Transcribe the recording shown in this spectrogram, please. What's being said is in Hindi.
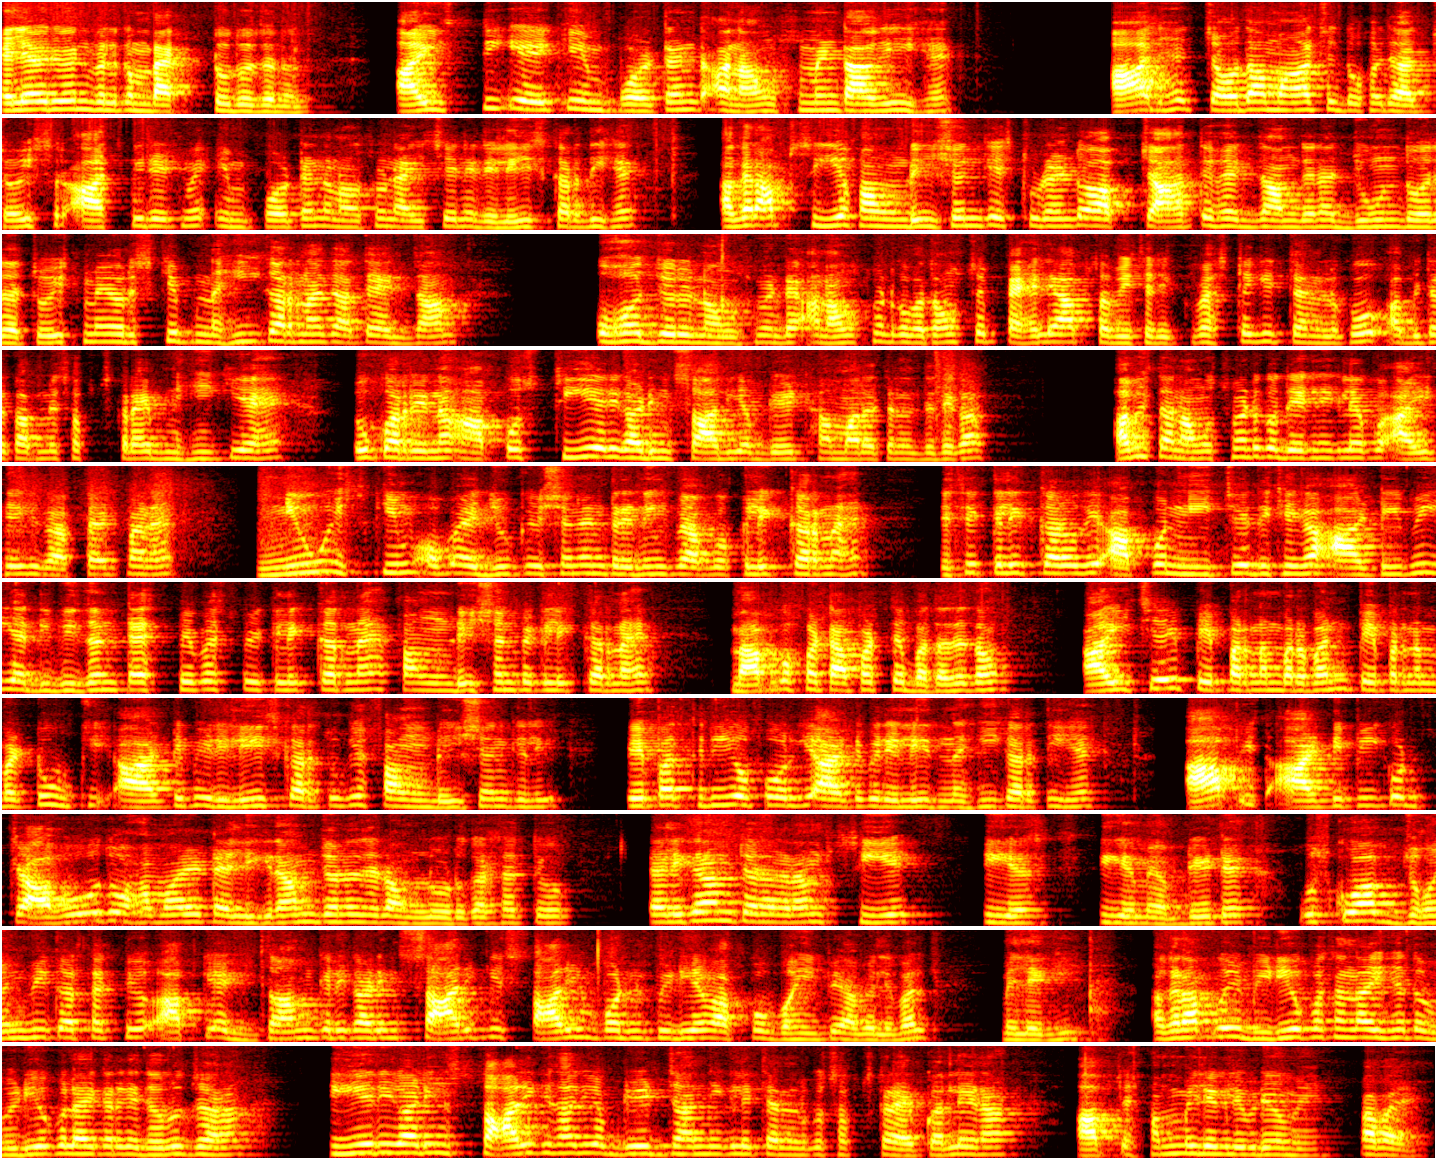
Hello everyone welcome back to the channel ICA की इम्पोर्टेंट अनाउंसमेंट आ गई है। आज है 14 मार्च 2024 और आज की डेट में इम्पोर्टेंट अनाउंसमेंट आईसीए ने रिलीज़ कर दी है। अगर आप सीए फाउंडेशन के स्टूडेंट हो, आप चाहते हो एग्ज़ाम देना जून 2024 में और स्किप नहीं करना चाहते एग्ज़ाम बहुत ज़रूरी अनाउंसमेंट है। अनाउंसमेंट को बताऊँ, उससे पहले आप सभी से रिक्वेस्ट है कि चैनल को अभी तक आपने सब्सक्राइब नहीं किया है तो कर लेना। आपको सीए रिगार्डिंग सारी अपडेट हमारा चैनल दे देगा। अब इस अनाउंसमेंट को देखने के लिए आपको आईसीए की वेबसाइट पर है। New scheme of education and training पे आपको क्लिक करना है। जैसे क्लिक करोगे, आपको नीचे दिखेगा आरटीपी या डिवीज़न टेस्ट पेपर्स पे क्लिक करना है, फाउंडेशन पे क्लिक करना है। मैं आपको फटाफट से बता देता हूँ, I paper number one, paper number two की आरटीपी रिलीज़ कर चुके फाउंडेशन के लिए। पेपर थ्री और फोर की आरटीपी रिलीज़ नहीं करती है। आप इस आरटीपी को चाहो तो हमारे टेलीग्राम चैनल से डाउनलोड कर सकते हो। टेलीग्राम चैनल नाम C A C S C M update है। उसको आप ज्वाइन भी कर सकते हो। आपके एग्ज़ाम के रिगार्डिंग सारी की सारी इंपॉर्टेंट पीडीएफ आपको वहीं पर अवेलेबल मिलेगी। अगर आपको ये वीडियो पसंद आई है तो वीडियो को लाइक करके ज़रूर जाना। सी ए रिगार्डिंग सारी की सारी अपडेट जानने के लिए चैनल को सब्सक्राइब कर लेना। आपसे हम मिलेंगे वीडियो में। Bye bye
